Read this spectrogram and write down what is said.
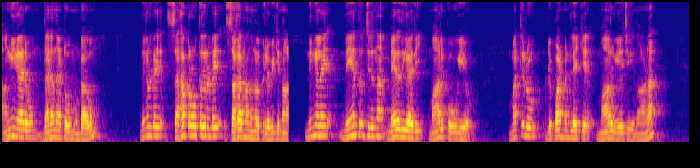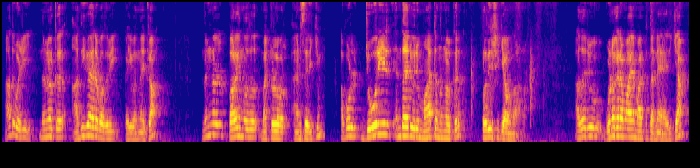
അംഗീകാരവും ധനനേട്ടവും ഉണ്ടാകും. നിങ്ങളുടെ സഹപ്രവർത്തകരുടെ സഹകരണം നിങ്ങൾക്ക് ലഭിക്കുന്നതാണ് നിങ്ങളെ നിയന്ത്രിച്ചിരുന്ന മേലധികാരി മാറിപ്പോവുകയോ മറ്റൊരു ഡിപ്പാർട്ട്മെന്റിലേക്ക് മാറുകയോ ചെയ്യുന്നതാണ്. അതുവഴി നിങ്ങൾക്ക് അധികാര പദവി കൈവന്നേക്കാം. നിങ്ങൾ പറയുന്നത് മറ്റുള്ളവർ അനുസരിക്കും. അപ്പോൾ ജോലിയിൽ എന്തായാലും ഒരു മാറ്റം നിങ്ങൾക്ക് പ്രതീക്ഷിക്കാവുന്നതാണ്. അതൊരു ഗുണകരമായ മാറ്റം തന്നെ ആയിരിക്കാം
